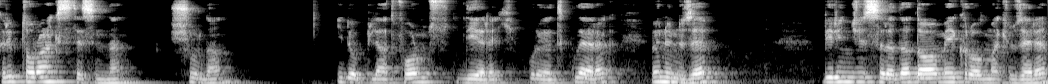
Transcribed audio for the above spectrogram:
CryptoRank sitesinden şuradan IDO Platforms diyerek buraya tıklayarak önünüze birinci sırada DAO olmak üzere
